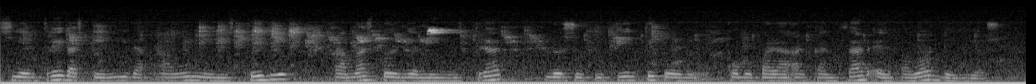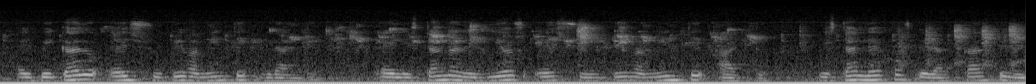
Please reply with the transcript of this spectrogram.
Si entregas tu vida a un ministerio, jamás podrías ministrar lo suficiente como para alcanzar el favor de Dios. El pecado es supremamente grande. El estándar de Dios es supremamente alto. Está lejos del alcance de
